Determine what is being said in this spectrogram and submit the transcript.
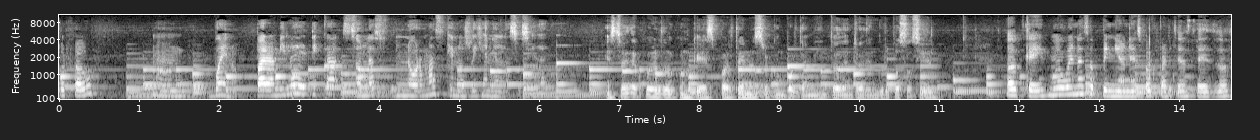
por favor? Mm, bueno, para mí la ética son las normas que nos rigen en la sociedad. Estoy de acuerdo con que es parte de nuestro comportamiento dentro de un grupo social. Ok, muy buenas opiniones por parte de ustedes dos.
